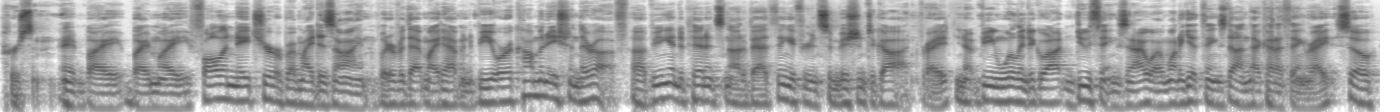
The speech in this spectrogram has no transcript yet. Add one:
person eh, by by my fallen nature or by my design, whatever that might happen to be, or a combination thereof. Uh, being independent is not a bad thing if you're in submission to God, right? You know, being willing to go out and do things, and I, I want to get things done, that kind of thing, right? So,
